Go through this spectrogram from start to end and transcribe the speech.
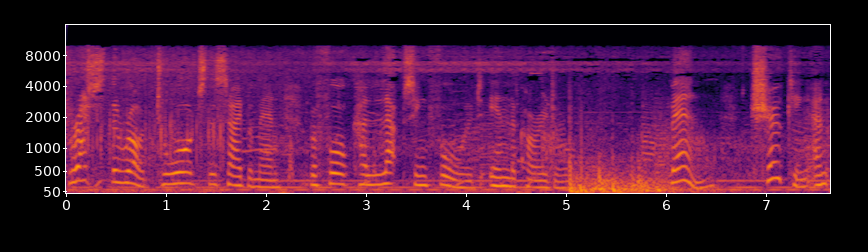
thrust the rod towards the Cybermen before collapsing forward in the corridor. Ben, choking and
